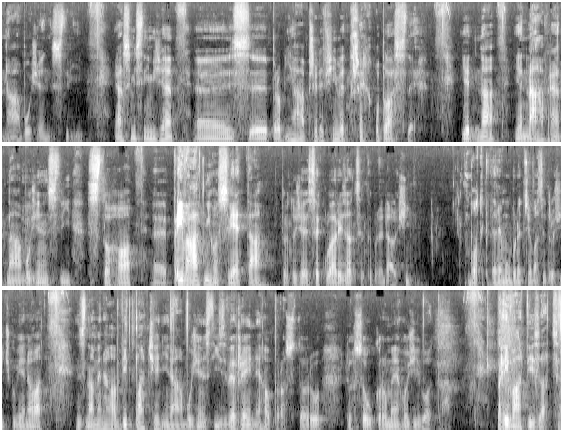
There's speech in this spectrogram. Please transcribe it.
náboženství? Já si myslím, že eh, probíhá především ve třech oblastech. Jedna je návrat náboženství z toho eh, privátního světa, protože sekularizace, to bude další bod, kterému bude třeba se trošičku věnovat, znamená vytlačení náboženství z veřejného prostoru do soukromého života. Privatizace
